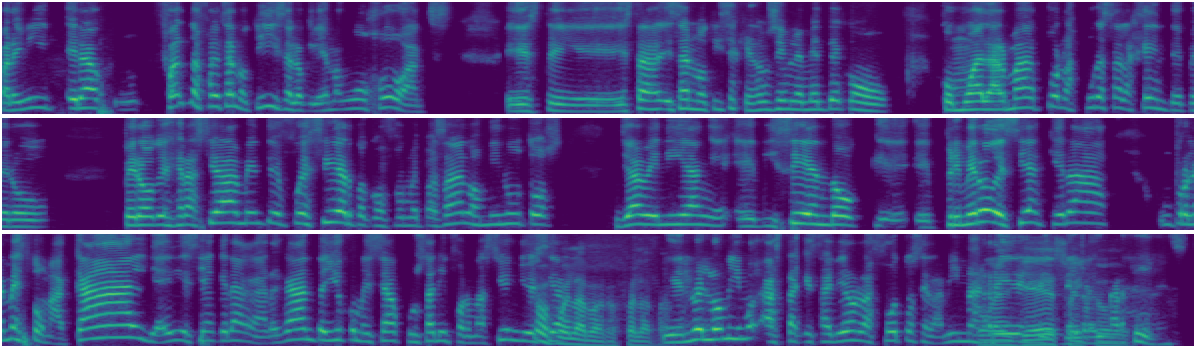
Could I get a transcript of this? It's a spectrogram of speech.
para mí era una falsa noticia, lo que llaman un hoax. Este, esta, esas noticias que son simplemente como, como alarmar por las puras a la gente, pero pero desgraciadamente fue cierto, conforme pasaban los minutos, ya venían eh, eh, diciendo que eh, primero decían que era un problema estomacal, de ahí decían que era garganta, yo comencé a cruzar información, yo decía, no, fue la mano, fue la mano. Eh, no es lo mismo hasta que salieron las fotos en las mismas Con redes del de Rey Martínez.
